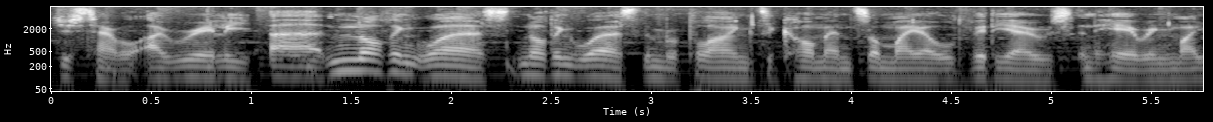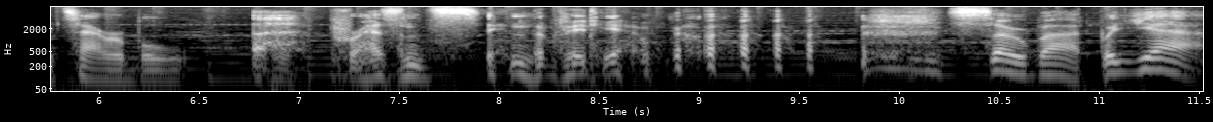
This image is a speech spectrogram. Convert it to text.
Just terrible. I really, uh, nothing worse, nothing worse than replying to comments on my old videos and hearing my terrible uh, presence in the video. so bad. But yeah,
